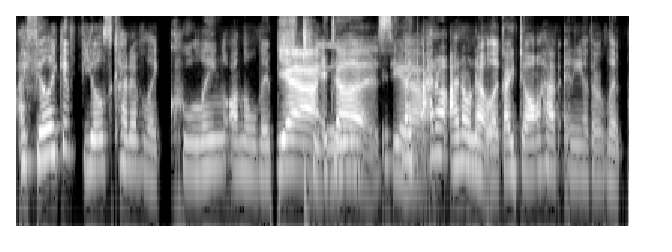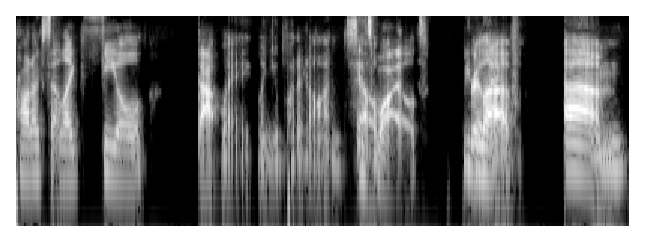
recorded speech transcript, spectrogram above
I feel like it feels kind of like cooling on the lips. Yeah, too. it does. Yeah. Like I don't I don't know. Like I don't have any other lip products that like feel that way when you put it on. So it's wild. We really. love. Um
